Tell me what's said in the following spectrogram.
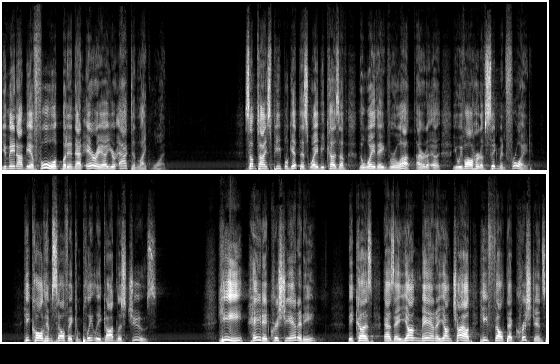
You may not be a fool, but in that area, you're acting like one. Sometimes people get this way because of the way they grew up. I heard, uh, we've all heard of Sigmund Freud. He called himself a completely godless Jew. He hated Christianity because as a young man, a young child, he felt that Christians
